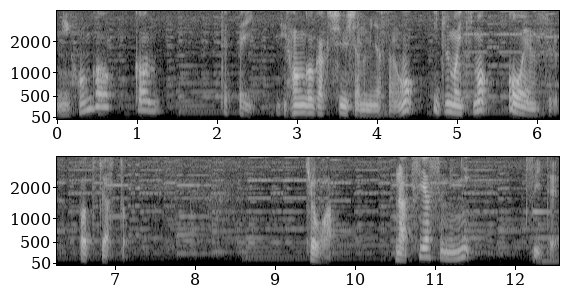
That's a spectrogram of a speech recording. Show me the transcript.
日本語コンテッペイ日本語学習者の皆さんをいつもいつも応援するポッドキャスト今日は夏休みについて。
